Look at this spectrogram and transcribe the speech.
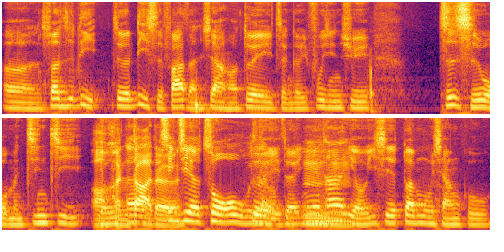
呃算是历这个历史发展下哈，对整个复兴区支持我们经济哦有很大的呃经济的作物，对对，因为它嗯有一些椴木香菇，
